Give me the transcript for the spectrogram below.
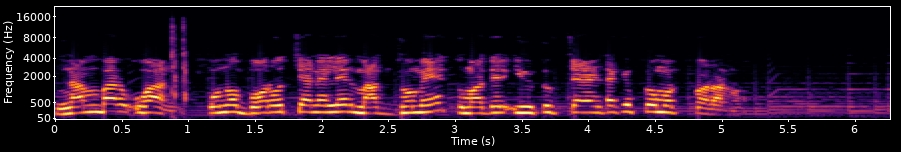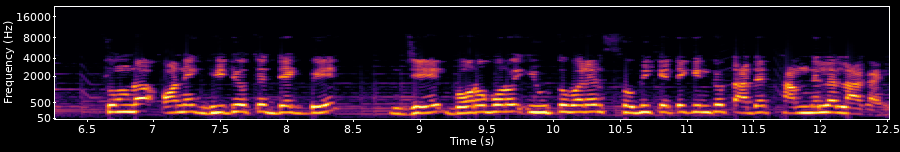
নাম্বার ওয়ান, কোনো বড় চ্যানেলের মাধ্যমে তোমাদের ইউটিউব চ্যানেলটাকে প্রমোট করানো। তোমরা অনেক ভিডিওতে দেখবে যে বড় বড় ইউটিউবারের ছবি কেটে কিন্তু তাদের থামনেলে লাগায়।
